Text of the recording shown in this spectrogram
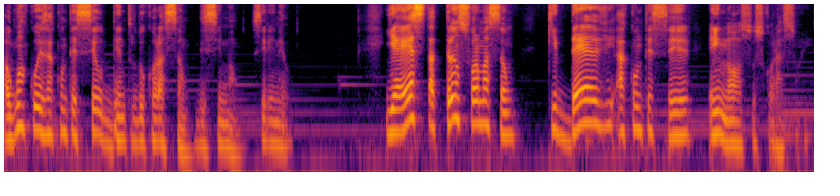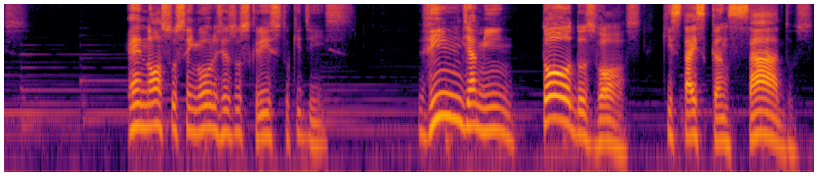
Alguma coisa aconteceu dentro do coração de Simão Sirineu. E é esta transformação que deve acontecer em nossos corações. É nosso Senhor Jesus Cristo que diz: Vinde a mim, todos vós que estáis cansados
